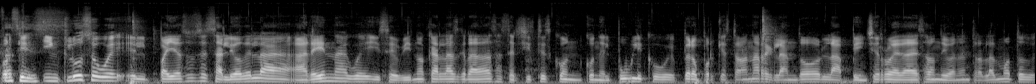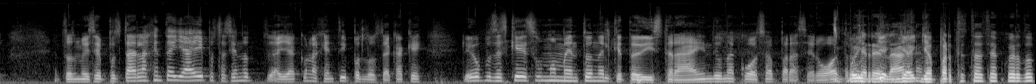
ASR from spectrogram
Porque éxtasis. incluso, güey, el payaso se salió de la arena, güey, y se vino acá a las gradas a hacer chistes con, con el público, güey. Pero porque estaban arreglando la pinche rueda esa donde iban a entrar las motos, güey. Entonces me dice, pues está la gente allá y pues está haciendo allá con la gente y pues los de acá que... Le digo, pues es que es un momento en el que te distraen de una cosa para hacer otra. Y aparte estás de acuerdo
